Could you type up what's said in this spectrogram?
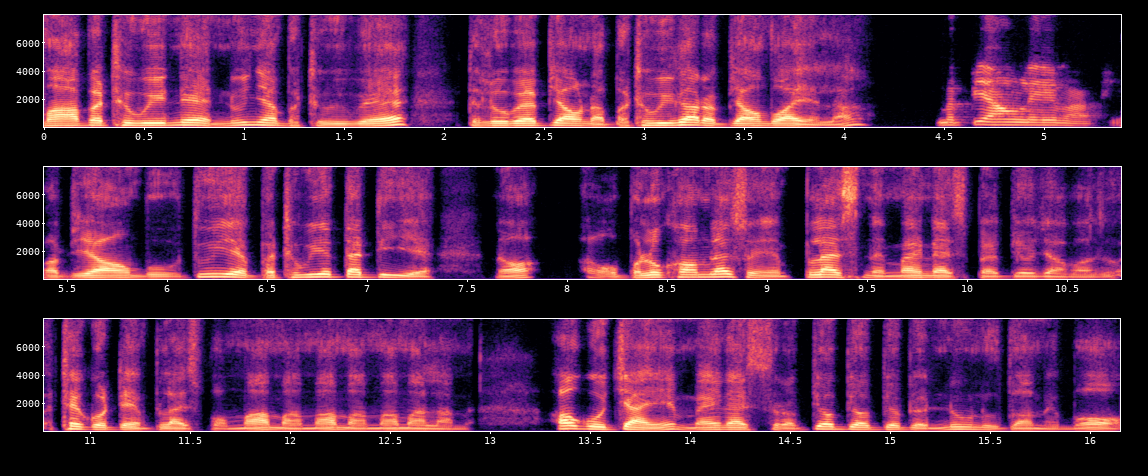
မာပထဝီနဲ့နုညံ့ပထဝီပဲဒီလိုပဲပြောင်းတာပထဝီကတော့ပြောင်းသွားရဲ့လားမပြောင်းလဲပါဗျမပြောင်းဘူးသူ့ရဲ့ပထဝီရဲ့တတ္တိရဲ့เนาะ ဟိုဘယ်လိုခေါ်မလဲဆိုရင် plus နဲ့ minus ပဲပြောကြပါစို့အထက်ကိုတင် plus ပေါ့မာမာမာမာမာမာလာမယ်အောက်ကိုကြရင် minus ဆိုတော့ပျော့ပျော့ပျော့ပျော့နုနုသွားမယ်ပေါ့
